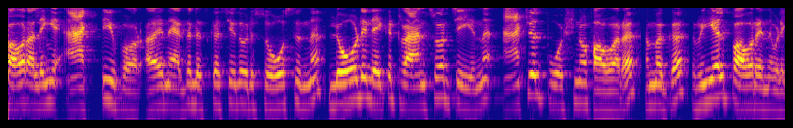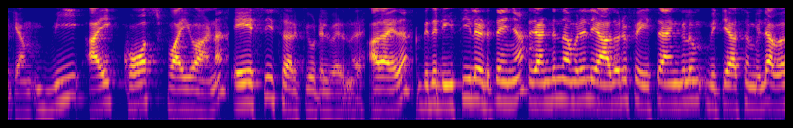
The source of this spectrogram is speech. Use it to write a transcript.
പവർ അല്ലെങ്കിൽ ആക്റ്റീവ് പവർ അതായത് നേരത്തെ ഡിസ്കസ് ചെയ്ത ഒരു സോഴ്സ് നിന്ന് ലോഡിലേക്ക് ട്രാൻസ്ഫർ ചെയ്യുന്ന ആക്ച്വൽ പോർഷൻ ഓഫ് പവർ നമുക്ക് റിയൽ പവർ എന്ന് വിളിക്കാം. വി ഐ കോസ് ഫൈവ് ആണ് എ സി സർക്യൂട്ടിൽ വരുന്നത്. അതായത് ഇത് ഡി സിയിൽ എടുത്തു കഴിഞ്ഞാൽ രണ്ടും തമ്മിൽ യാതൊരു ഫേസ് ആംഗിളും വ്യത്യാസമില്ല. അവ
